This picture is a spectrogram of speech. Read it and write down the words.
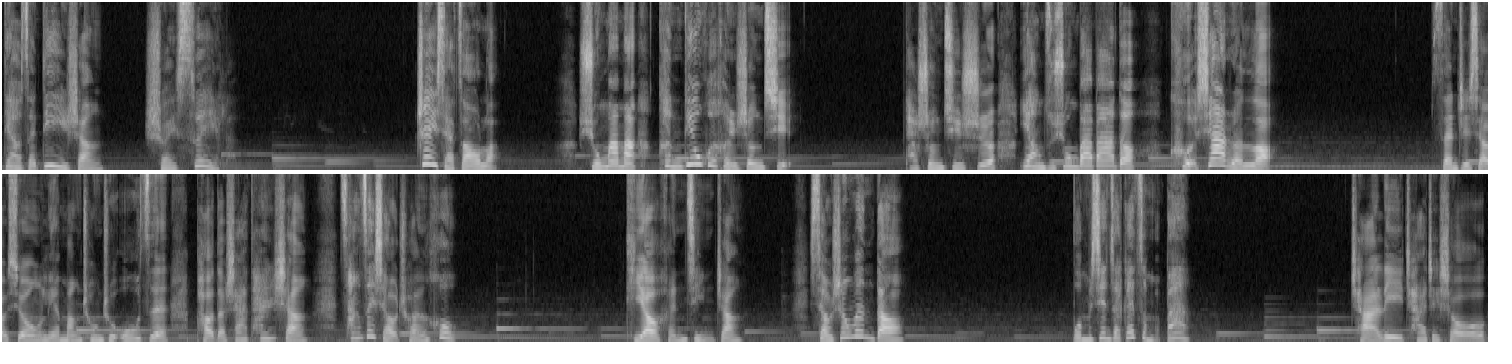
掉在地上。摔碎了，这下糟了！熊妈妈肯定会很生气。他生气时样子凶巴巴的，可吓人了。三只小熊连忙冲出屋子，跑到沙滩上，藏在小船后。提奥很紧张，小声问道：“我们现在该怎么办？”查理插着手，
